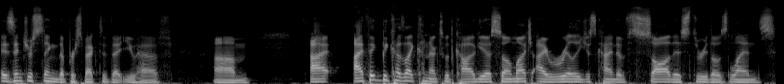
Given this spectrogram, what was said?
it's interesting the perspective that you have. Um, I I think because I connect with Kaguya so much, I really just kind of saw this through those lens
